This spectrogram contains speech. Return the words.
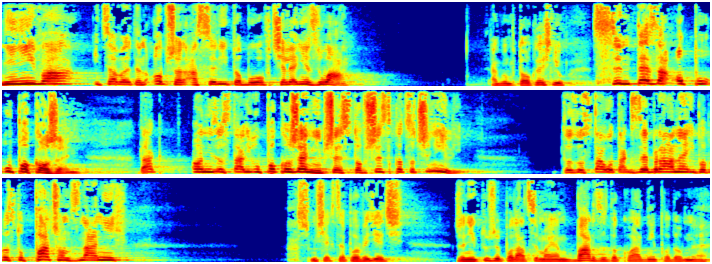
Niniwa i cały ten obszar Asyrii to było wcielenie zła. Jakbym to określił, synteza upokorzeń. Tak? Oni zostali upokorzeni przez to wszystko, co czynili. To zostało tak zebrane i po prostu patrząc na nich, aż mi się chce powiedzieć, że niektórzy Polacy mają bardzo dokładnie podobne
